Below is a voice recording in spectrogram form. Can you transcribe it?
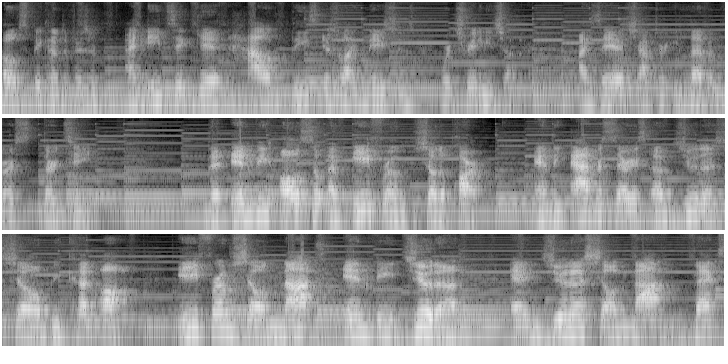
Oh, speaking of division, I need to get how these Israelite nations were treating each other. Isaiah chapter 11, verse 13. The envy also of Ephraim shall depart and the adversaries of Judah shall be cut off. Ephraim shall not envy Judah, and Judah shall not vex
